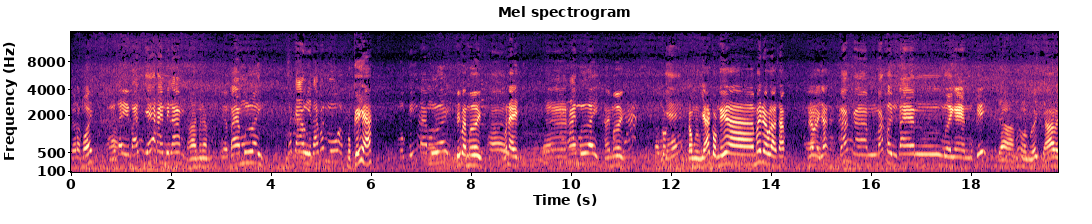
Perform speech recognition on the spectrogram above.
chợ đầu mối. Ở đây bán giá 25 20 năm 30 nó cao người ta? Vẫn mua. Một ký hả? Một ký 30 ký 30 Ờ, bữa này à, 20 20 đồng Có- giá. đồng đồng giá còn cái ờ, mấy rau là sao? Rau là giá? mắc à, mắc hơn ta 10 ngàn một ký. Dạ mọi người dạ là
